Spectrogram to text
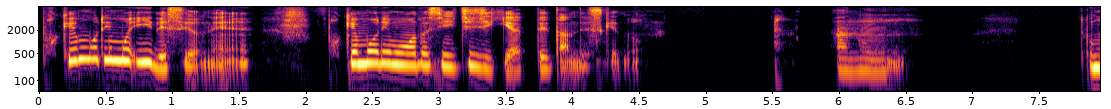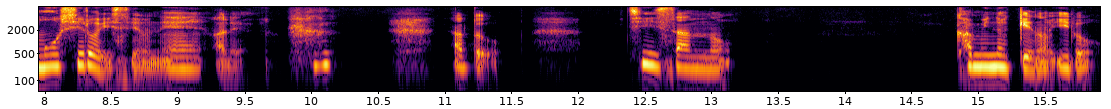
ポケモリもいいですよね。ポケモリも私一時期やってたんですけど。あの面白いですよねあれ。あとちいさんの髪の毛の色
